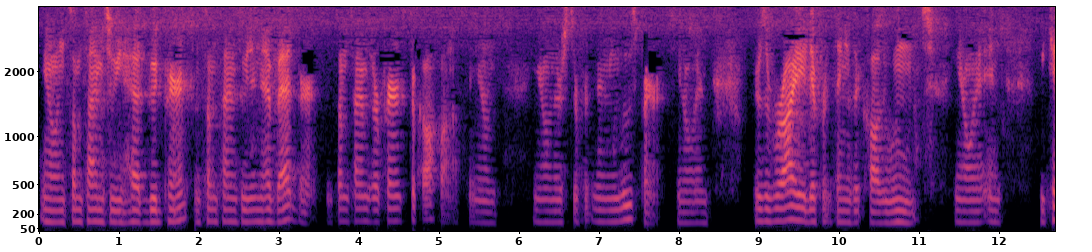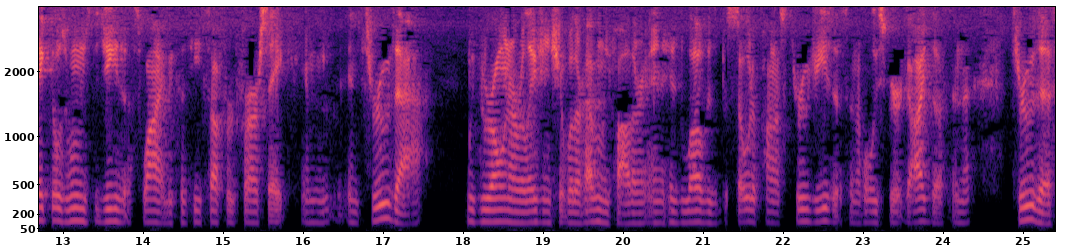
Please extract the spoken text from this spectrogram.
you know, and sometimes we had good parents, and sometimes we didn't have bad parents, and sometimes our parents took off on us. You know, and, you know, and there's different, and we lose parents. You know, and there's a variety of different things that cause wounds. You know, and we take those wounds to Jesus. Why? Because He suffered for our sake, and we, and through that we grow in our relationship with our heavenly Father, and His love is bestowed upon us through Jesus, and the Holy Spirit guides us, and that through this,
